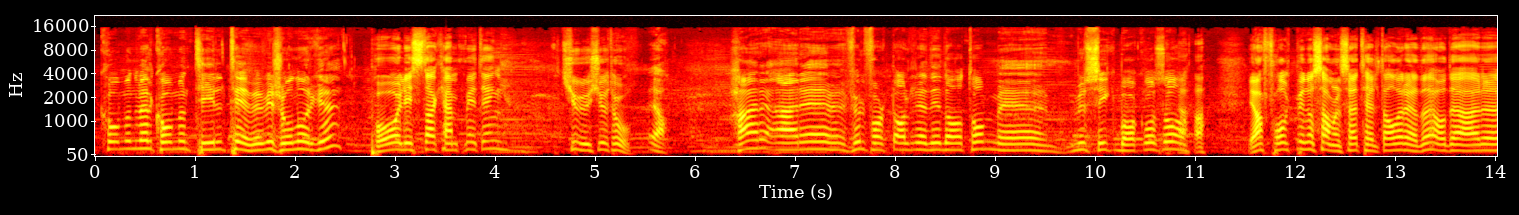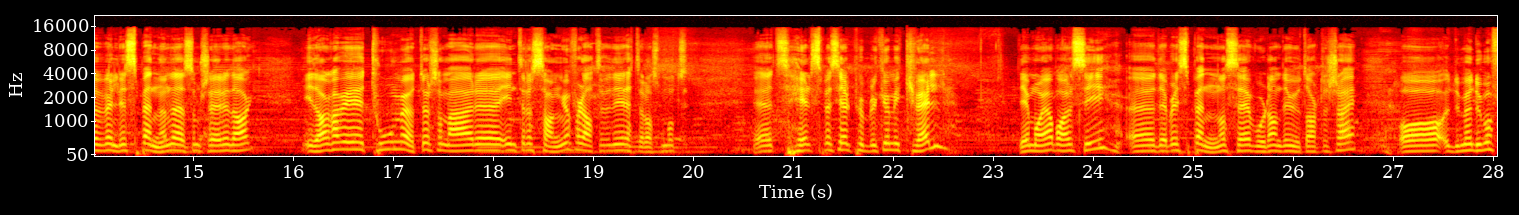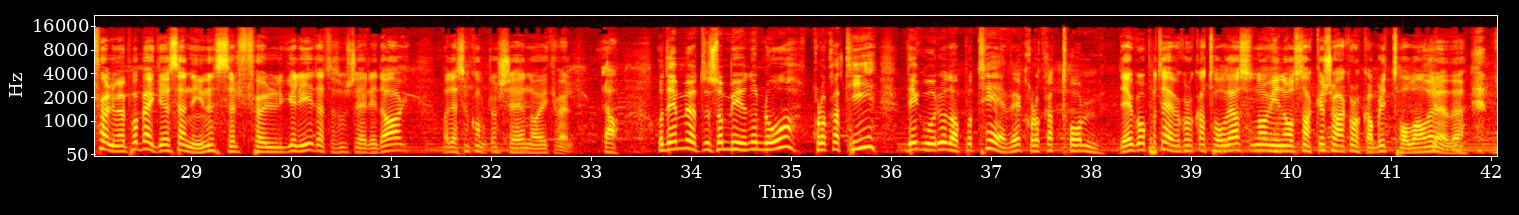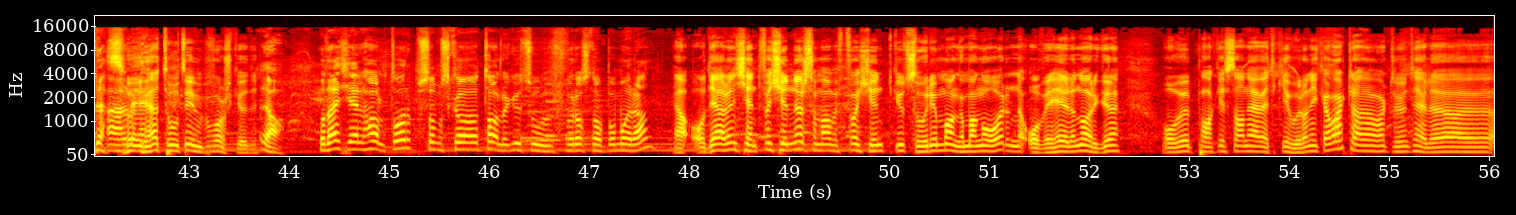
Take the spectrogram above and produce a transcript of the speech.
Velkommen, velkommen til TV Visjon Norge. På Lista Camp Meeting 2022. Ja. Her er det full fart allerede i dag, Tom, med musikk bak oss Og... Ja, folk begynner å samle seg i teltet allerede, og det er eh, veldig spennende det som skjer i dag. I dag har vi to møter som er eh, interessante, fordi de retter oss mot et helt spesielt publikum i kveld. Det må jeg bare si. Eh, Det blir spennende å se hvordan det utarter seg. Og, men du må følge med på begge sendingene, selvfølgelig. Dette som skjer i dag, og det som kommer til å skje nå i kveld. Ja. Og det møtet som begynner nå, klokka ti, det går jo da på TV klokka tolv. Det går på TV klokka tolv, ja. Så når vi nå snakker, så er klokka blitt tolv allerede. Det er så vi er to timer på forskudd. Ja. Og det er Kjell Haltorp som skal tale Guds ord for oss nå på morgenen. Ja, og Det er en kjent forkynner som har forkynt Guds ord i mange mange år over hele Norge. Over Pakistan, jeg vet ikke hvor han ikke har vært. Han har vært rundt hele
